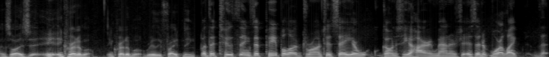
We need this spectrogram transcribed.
And so it's incredible, incredible, really frightening. But the two things that people are drawn to say you're going to see a hiring manager, isn't it more like the,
